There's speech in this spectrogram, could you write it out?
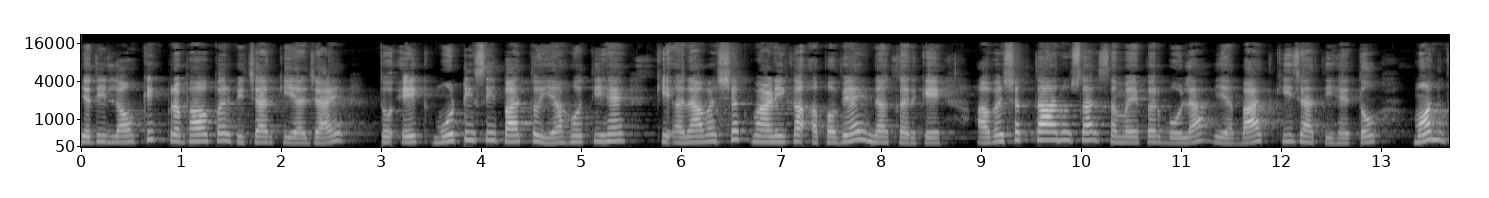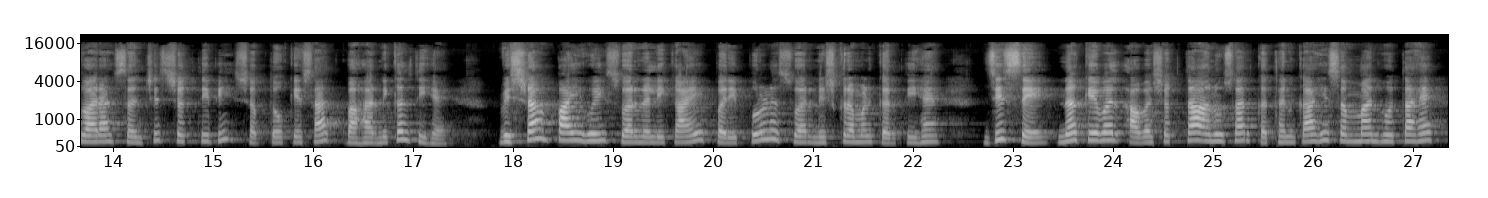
यदि लौकिक प्रभाव पर विचार किया जाए तो एक मोटी सी बात तो यह होती है कि अनावश्यक वाणी का अपव्यय न करके आवश्यकता अनुसार समय पर बोला या बात की जाती है तो मौन द्वारा संचित शक्ति भी शब्दों के साथ बाहर निकलती है। विश्राम पाई हुई स्वर नलिकाएँ परिपूर्ण स्वर निष्क्रमण करती हैं, जिससे न केवल आवश्यकता अनुसार कथन का ही सम्मान होता है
